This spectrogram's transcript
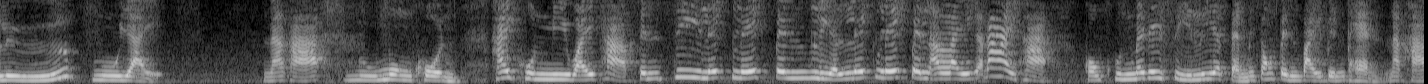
หรืองูใหญ่ นะคะ หนูมงคล ให้คุณมีไว้ค่ะ เป็นจี้เล็กๆ เป็นเหรียญเล็ก ๆ เป็นอะไรก็ได้ค่ะ ของคุณไม่ได้ซีเรียสแต่ไม่ต้องเป็นใบเป็นแผ่นนะคะ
